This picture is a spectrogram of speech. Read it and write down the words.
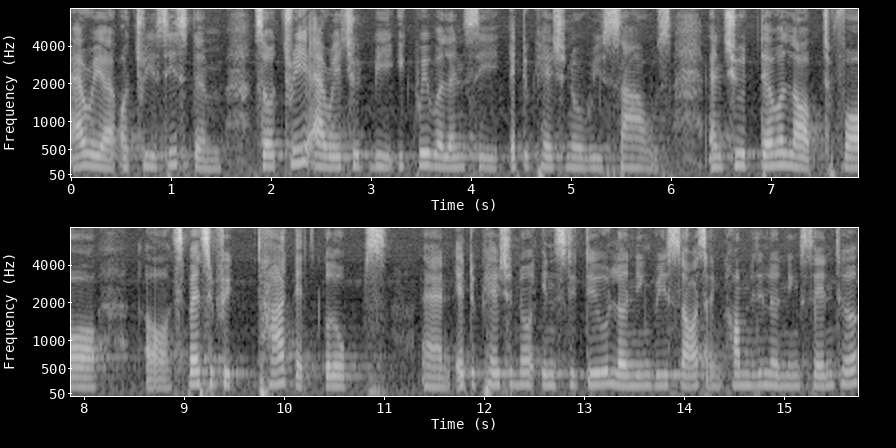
area or three system. So three areas should be equivalency educational results and should develop for uh, specific target groups and educational institute, learning resource, and community learning center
